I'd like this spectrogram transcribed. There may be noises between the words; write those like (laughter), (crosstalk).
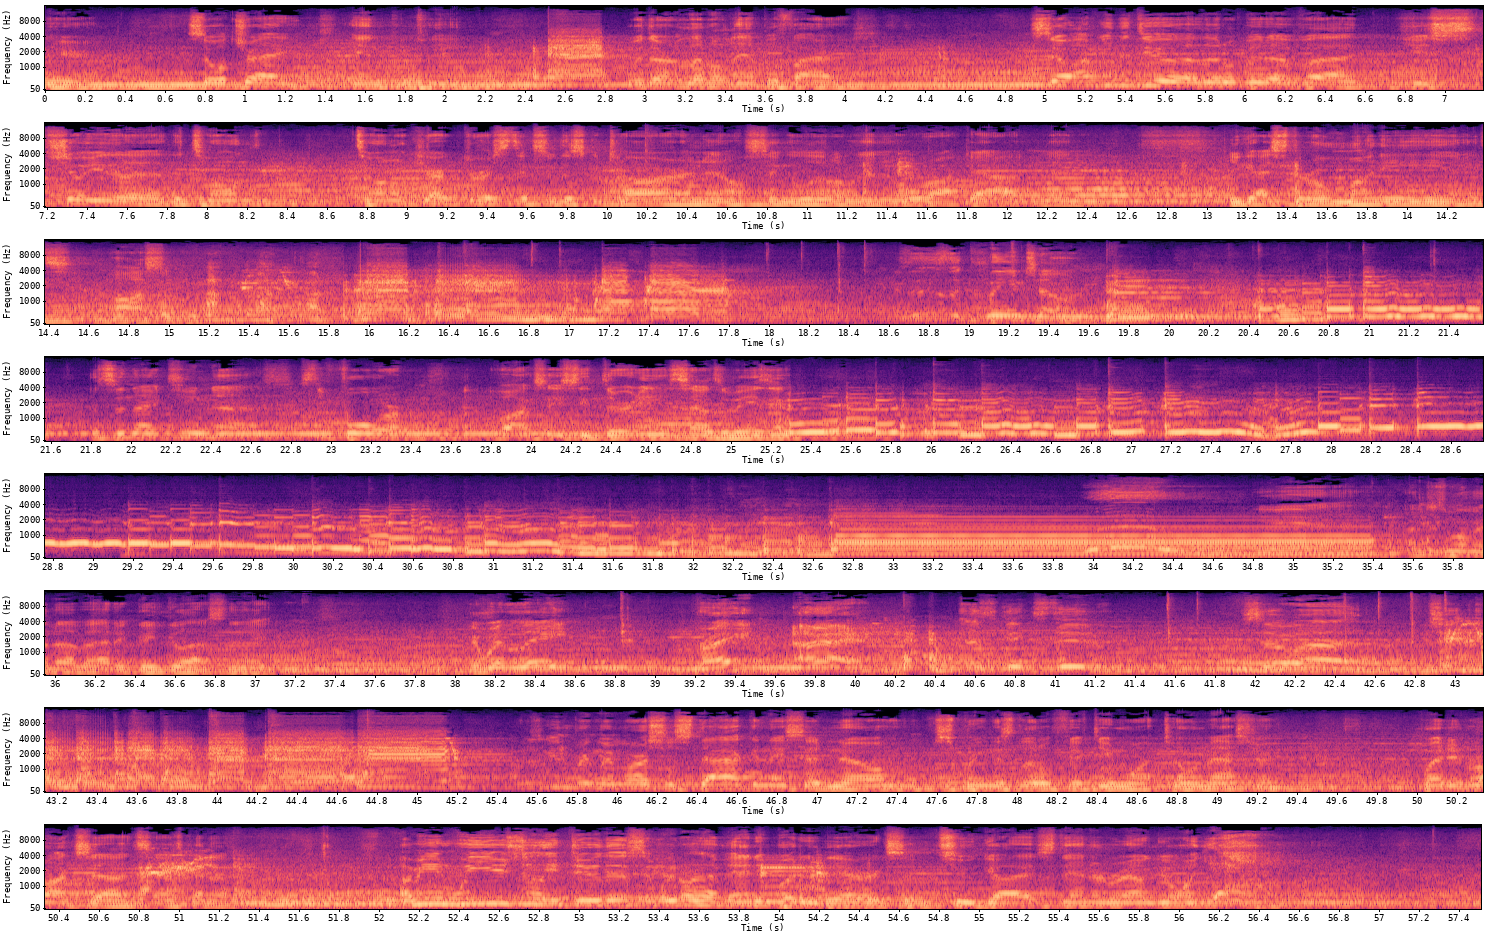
can't hear. So we'll try and compete with our little amplifiers. So I'm gonna do a little bit of uh, just show you the, the tone, tonal characteristics of this guitar, and then I'll sing a little, and then we'll rock out, and then you guys throw money, and it's awesome. This is a clean tone. It's a 1964 Vox AC30. It sounds amazing. Up. I had a gig last night. It went late, right? All right, as gigs do. So, uh, I was gonna bring my Marshall stack, and they said no. Just bring this little 15 watt Tone Master. But it rocks out. It sounds kind of. I mean, we usually do this, and we don't have anybody there except two guys standing around going, yeah.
